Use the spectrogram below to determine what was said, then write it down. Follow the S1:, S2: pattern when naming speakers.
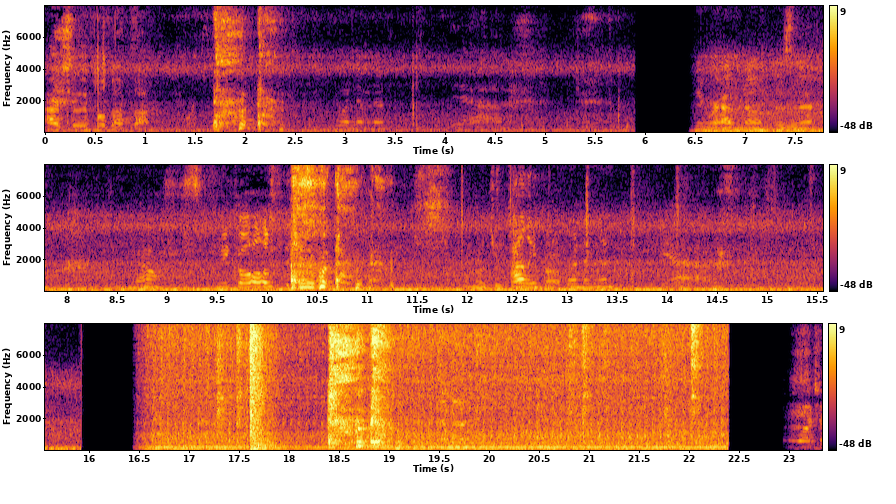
S1: Actually, hold that thought.
S2: M&M?
S3: Yeah.
S1: thing we're having out, isn't it?
S3: No, it's cold.
S1: I don't know what you're talking about.
S2: M&M?
S3: yeah.
S2: M&M. Watch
